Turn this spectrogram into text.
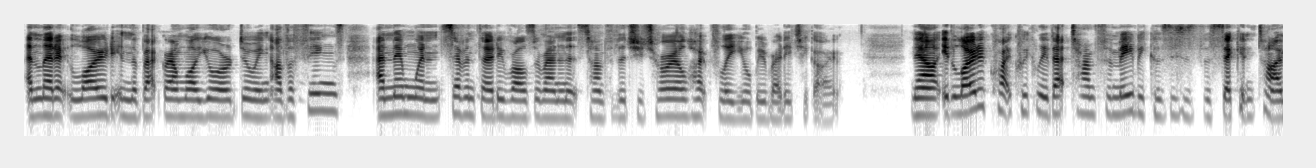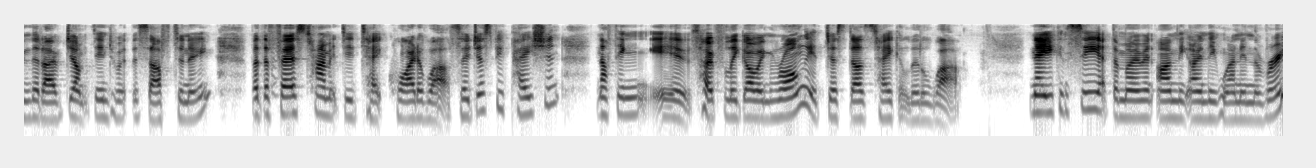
and let it load in the background while you're doing other things. And then when 7.30 rolls around and it's time for the tutorial, hopefully you'll be ready to go. Now, it loaded quite quickly that time for me because this is the second time that I've jumped into it this afternoon. But the first time it did take quite a while. So just be patient. Nothing is hopefully going wrong. It just does take a little while. Now you can see at the moment I'm the only one in the room.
